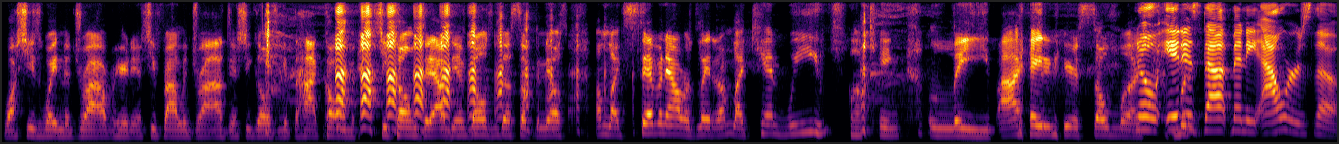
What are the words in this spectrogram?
while she's waiting to dry over here then she finally dries then she goes and get the hot comb she combs it out then goes and does something else I'm like seven hours later. I'm like, can we fucking leave? I hate it here so much. no, it is but- that many hours though.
